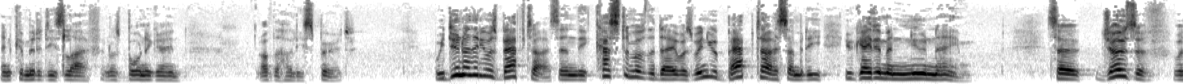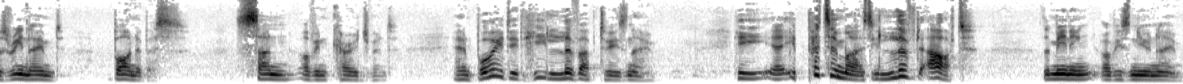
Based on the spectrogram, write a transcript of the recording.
and committed his life and was born again of the Holy Spirit. We do know that he was baptized, and the custom of the day was when you baptized somebody, you gave him a new name. So Joseph was renamed Barnabas, son of encouragement. And boy, did he live up to his name. He uh, epitomized, he lived out the meaning of his new name.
